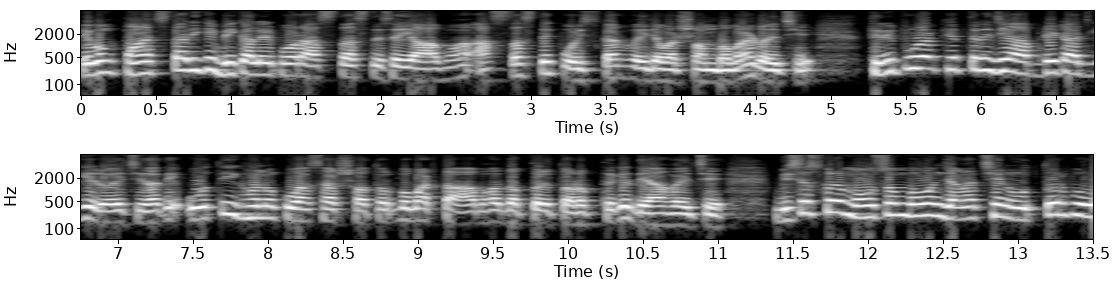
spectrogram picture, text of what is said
এবং পাঁচ তারিখে বিকালের পর আস্তে আস্তে সেই আবহাওয়া, আস্তে আস্তে পরিষ্কার হয়ে যাওয়ার সম্ভাবনা রয়েছে। ত্রিপুরার ক্ষেত্রে যে আপডেট আজকে রয়েছে, তাতে অতি ঘন কুয়াশার সতর্কবার্তা আবহাওয়া দপ্তরের তরফ থেকে দেওয়া হয়েছে। বিশেষ করে মৌসুম ভবন জানাচ্ছেন, উত্তর পূর্ব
